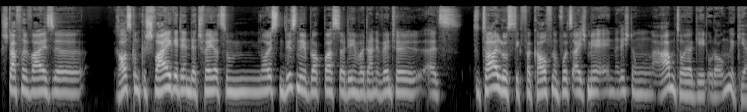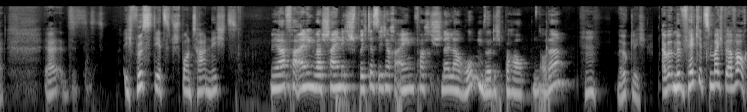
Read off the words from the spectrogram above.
staffelweise rauskommt, geschweige denn der Trailer zum neuesten Disney-Blockbuster, den wir dann eventuell als total lustig verkaufen, obwohl es eigentlich mehr in Richtung Abenteuer geht oder umgekehrt. Ja, ich wüsste jetzt spontan nichts. Ja, vor allen Dingen wahrscheinlich spricht es sich auch einfach schneller rum, würde ich behaupten, oder? Hm möglich. Aber mir fällt jetzt zum Beispiel einfach auch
